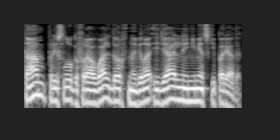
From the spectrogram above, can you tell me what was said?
Там прислуга фрау Вальдорф навела идеальный немецкий порядок.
